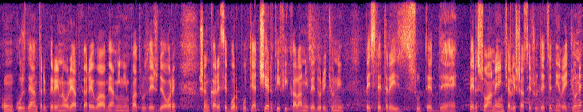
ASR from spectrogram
cu un curs de antreprenoriat care va avea minim 40 de ore și în care se vor putea certifica la nivelul regiunii peste 300 de persoane în cele șase județe din regiune.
